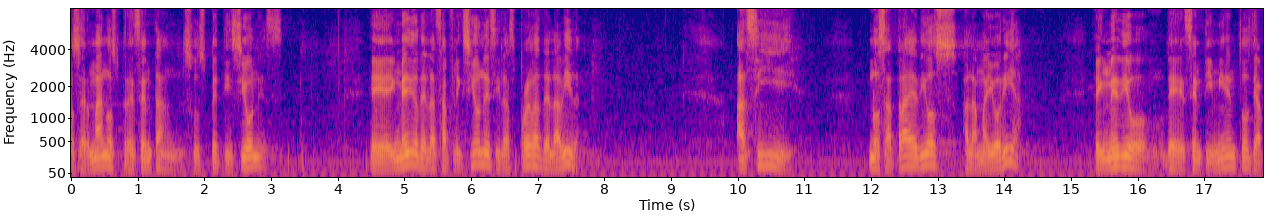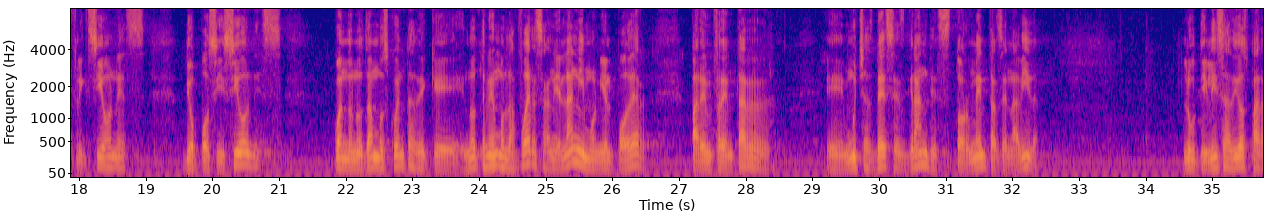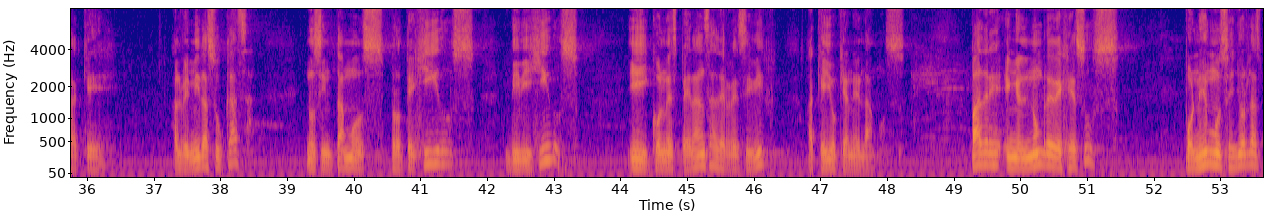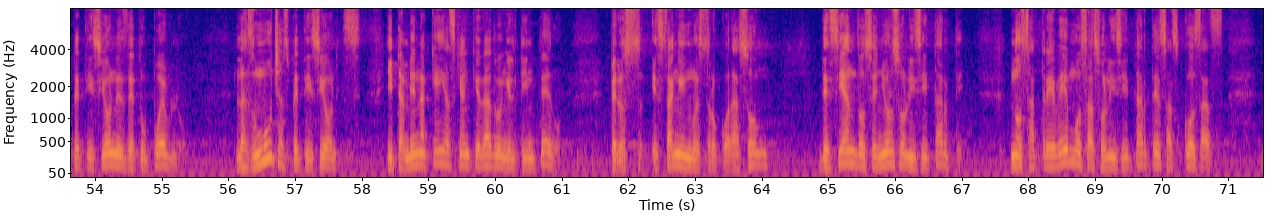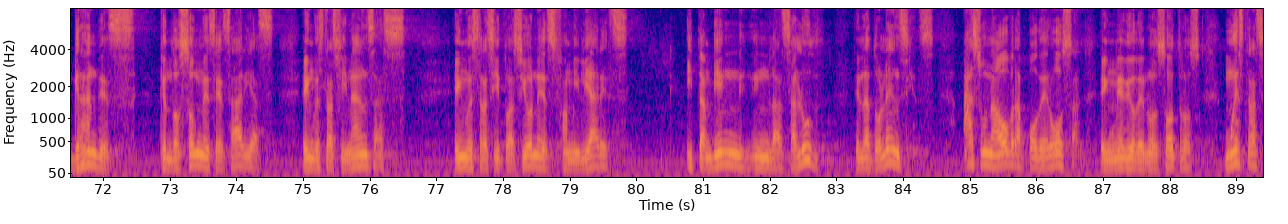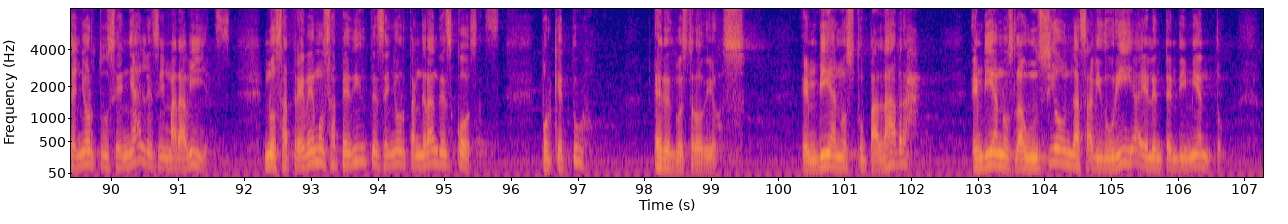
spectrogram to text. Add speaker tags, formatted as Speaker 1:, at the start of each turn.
Speaker 1: Los hermanos presentan sus peticiones eh, en medio de las aflicciones y las pruebas de la vida. Así nos atrae Dios a la mayoría en medio de sentimientos, de aflicciones, de oposiciones, cuando nos damos cuenta de que no tenemos la fuerza, ni el ánimo, ni el poder para enfrentar eh, muchas veces grandes tormentas en la vida. Lo utiliza Dios para que al venir a su casa nos sintamos protegidos, dirigidos y con la esperanza de recibir aquello que anhelamos. Padre, en el nombre de Jesús, ponemos, Señor, las peticiones de tu pueblo, las muchas peticiones y también aquellas que han quedado en el tintero, pero están en nuestro corazón, deseando, Señor, solicitarte. Nos atrevemos a solicitarte esas cosas grandes que nos son necesarias en nuestras finanzas, en nuestras situaciones familiares y también en la salud, en las dolencias. Haz una obra poderosa en medio de nosotros. Muestra, Señor, tus señales y maravillas. Nos atrevemos a pedirte, Señor, tan grandes cosas, porque tú eres nuestro Dios. Envíanos tu palabra, envíanos la unción, la sabiduría, el entendimiento,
